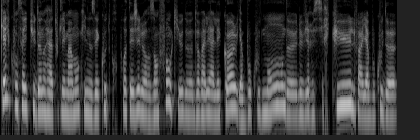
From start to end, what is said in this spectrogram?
Quel conseil tu donnerais à toutes les mamans qui nous écoutent pour protéger leurs enfants qui, eux, doivent aller à l'école? Il y a beaucoup de monde, euh, le virus circule, enfin, il y a beaucoup de,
